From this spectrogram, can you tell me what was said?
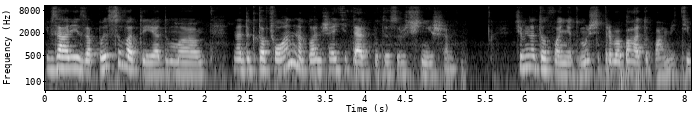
І взагалі записувати, я думаю, на диктофон на планшеті теж буде зручніше, чим на телефоні, тому що треба багато пам'яті.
